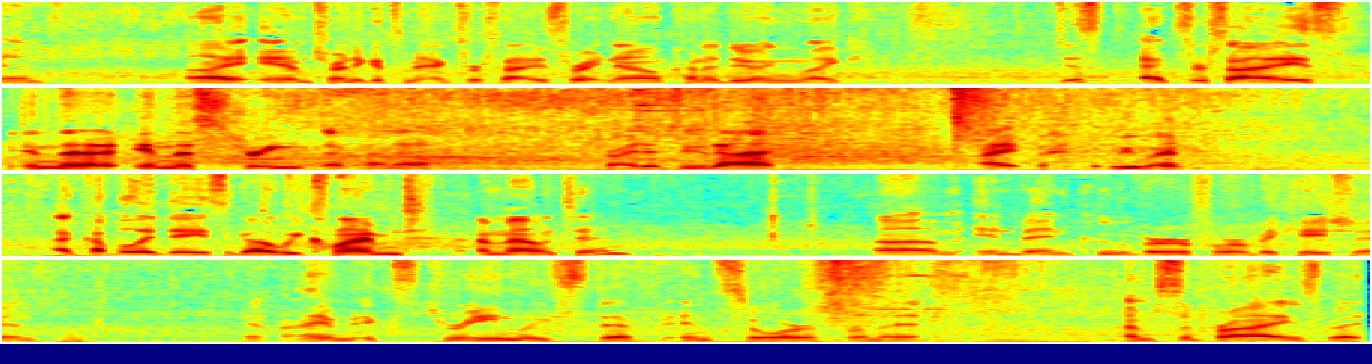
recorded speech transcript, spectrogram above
and I am trying to get some exercise right now. Kind of doing like just exercise in the in the street. I kind of try to do that. I we went a couple of days ago. We climbed a mountain um, in Vancouver for a vacation, and I am extremely stiff and sore from it. I'm surprised, but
